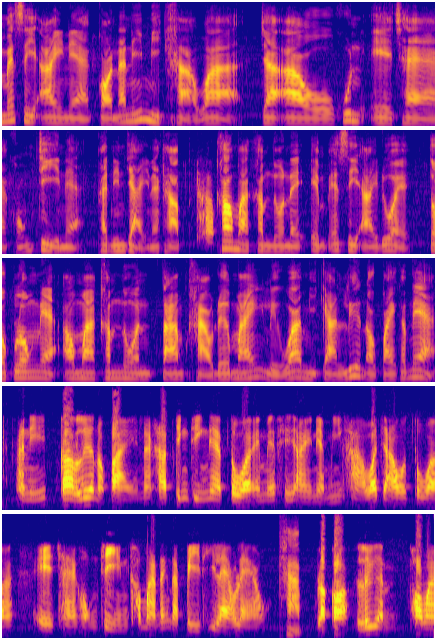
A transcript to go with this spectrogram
MSCI เนี่ยก่อนหน้านี้มีข่าวว่า จะเอาหุ้น A share ของจีนเนี่ยแผ่นดินใหญ่นะครับครับ เข้ามาคำนวณใน MSCI ด้วย ตกลงเนี่ยเอามาคำนวณตามข่าวเดิมไหม หรือว่ามีการเลื่อนออกไปครับเนี่ย อันนี้ก็เลื่อนออกไปนะครับ จริงๆเนี่ยตัว MSCI เนี่ยมีข่าวว่าจะเอาตัว A share ของจีนเข้ามาตั้งแต่ปีที่แล้วแล้วครับแล้วก็เลื่อน พอมา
